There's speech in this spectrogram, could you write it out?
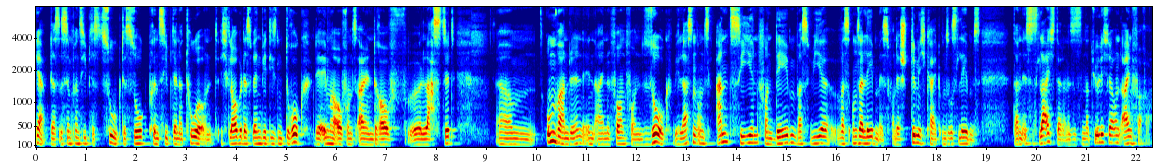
ja, das ist im Prinzip das Zug, das Sogprinzip der Natur. Und ich glaube, dass wenn wir diesen Druck, der immer auf uns allen drauf äh, lastet, ähm, umwandeln in eine Form von Sog. Wir lassen uns anziehen von dem, was wir, was unser Leben ist, von der Stimmigkeit unseres Lebens. Dann ist es leichter, dann ist es natürlicher und einfacher.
